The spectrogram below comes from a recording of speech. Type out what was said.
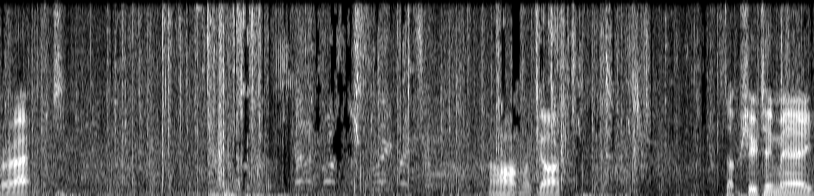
Wrecked. Get across the street, Mitchell. Oh my god. Stop shooting me.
